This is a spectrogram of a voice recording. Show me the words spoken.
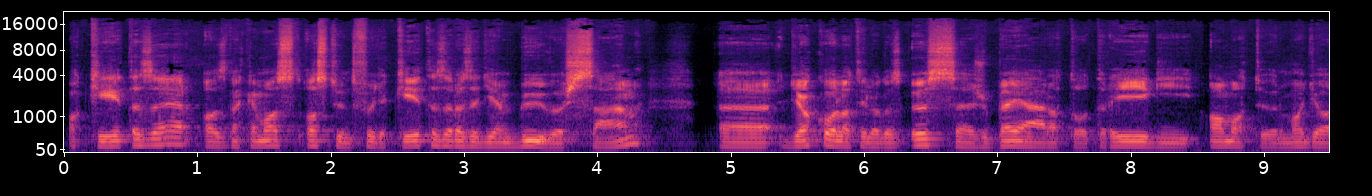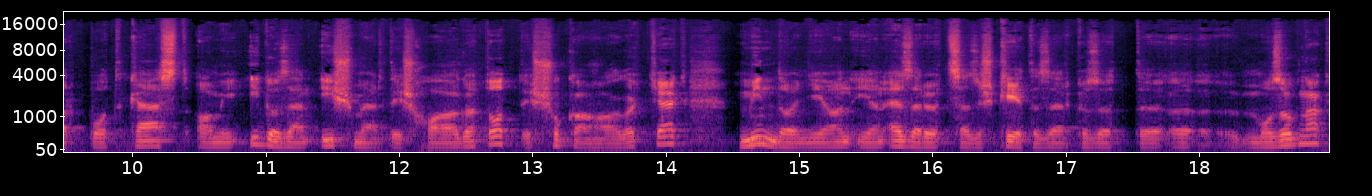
a 2000, az nekem azt, azt tűnt föl, hogy a 2000 az egy ilyen bűvös szám, Uh, gyakorlatilag az összes bejáratott régi amatőr magyar podcast, ami igazán ismert és hallgatott, és sokan hallgatják, mindannyian ilyen 1500 és 2000 között uh, mozognak,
